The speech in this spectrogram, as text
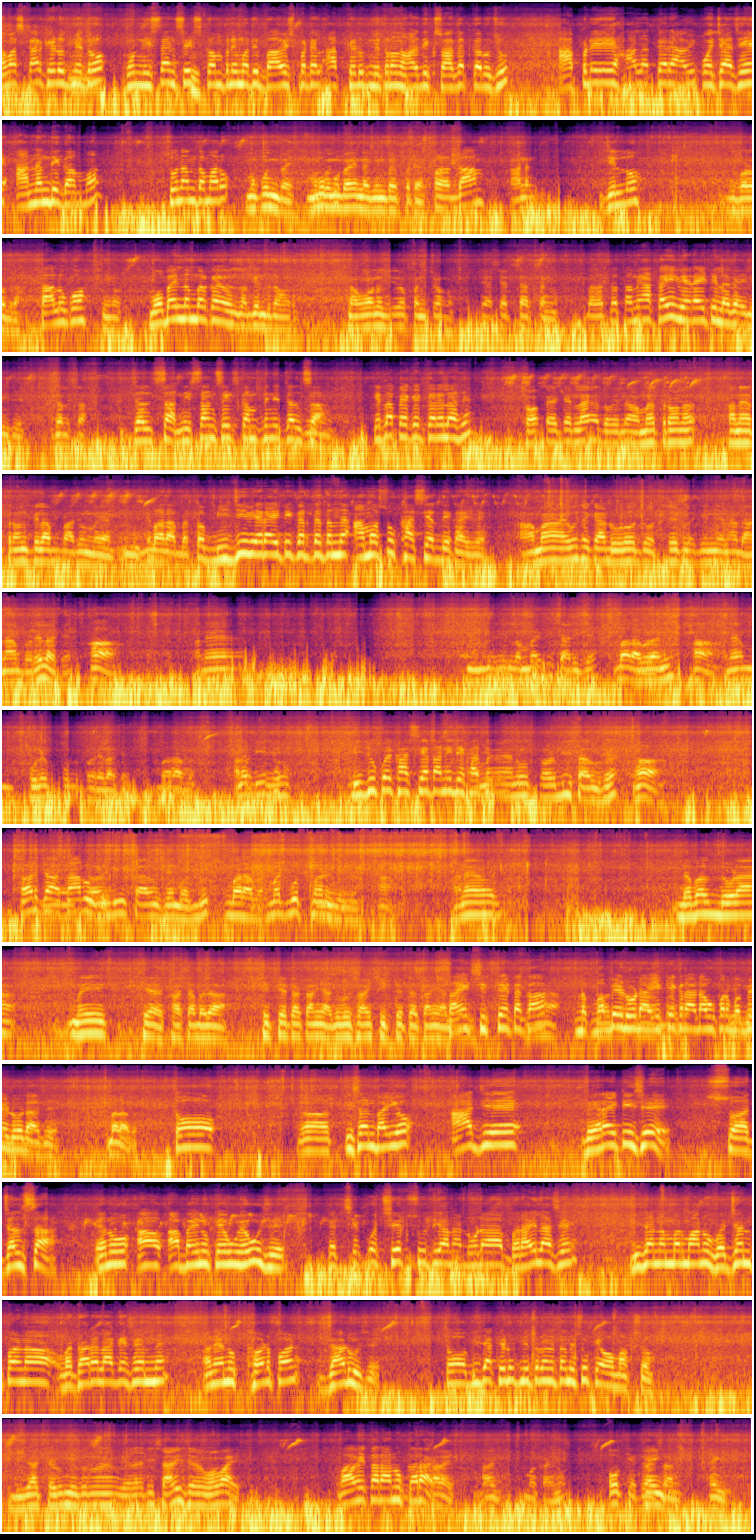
નમસ્કાર ખેડૂત મિત્રો. હું નિશાન સીડ્સ કંપનીમાંથી ભાવેશ પટેલ આપ ખેડૂત મિત્રોનું હાર્દિક સ્વાગત કરું છું. આપણે હાલ અત્યારે આવી પહોંચ્યા છે આનંદી ગામમાં. શું નામ તમારું? મુકુંદભાઈ. મુકુંદભાઈ નગીનભાઈ પટેલ. ગામ? આનંદ. જિલ્લો? વડોદરા. તાલુકો? મોબાઈલ નંબર કયો નગીન તમારો? નવ્વાણું જીરો પંચાણું ત્રેસઠ ચાર છન્નું બરાબર. તો તમે આ કઈ વેરાયટી લગાવેલી છે? જલસા. જલસા. નિશાન સીડ્સ કંપનીની જલસા. કેટલા પેકેટ કરેલા છે? છ પેકેટ લાવ્યા તો એટલે અમે ત્રણ અને ત્રણ પેલા બાજુ મેં બરાબર. તો બીજી વેરાયટી કરતાં તમને આમાં શું ખાસિયત દેખાય છે? આમાં એવું છે કે આ ડોળો જો છેક લગીને એના દાણા ભરેલા છે. હા. અને લંબાઈ બી સારી છે બરાબર. ડોળાની. હા. અને ફૂલે ફૂલ ભરેલા છે. બરાબર. અને બીજું? બીજું કોઈ ખાસિયત આની દેખાતી? એનું થળ બી સારું છે. હા. થળ સારું થળ બી સારું છે મજબૂત. બરાબર. મજબૂત થળ છે. હા. અને ડબલ દોડા નહીં છે ખાસા બધા. સિત્તેર ટકાની આજુબાજુ સાઠ સિત્તેર ટકાની. સાઠ સિત્તેર ટકા બબે ડોડા એક એક રાડા ઉપર બબે ડોડા છે. બરાબર. તો કિશનભાઈઓ આ જે વેરાયટી છે જલસા એનું આ આ ભાઈનું કહેવું એવું છે કે છેકો છેક સુધી આના ડોડા ભરાયેલા છે. બીજા નંબરમાં આનું વજન પણ વધારે લાગે છે એમને અને એનું થડ પણ જાડું છે. તો બીજા ખેડૂત મિત્રોને તમે શું કહેવા માગશો? બીજા ખેડૂત મિત્રોને વેરાયટી સારી છે વવાય. વાવેતર આનું કરાય. કરાય. આ મકાઈનું. Okay thank you thank you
